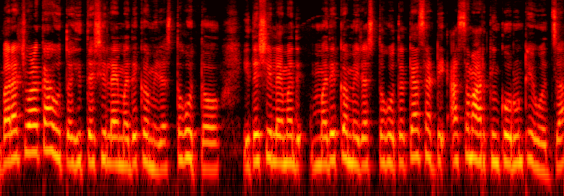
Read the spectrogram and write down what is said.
बऱ्याच वेळा काय होतं इथं शिलाईमध्ये कमी जास्त होतं इथे शिलाईमध्ये मध्ये कमी जास्त होतं त्यासाठी असं मार्किंग करून ठेवत जा.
